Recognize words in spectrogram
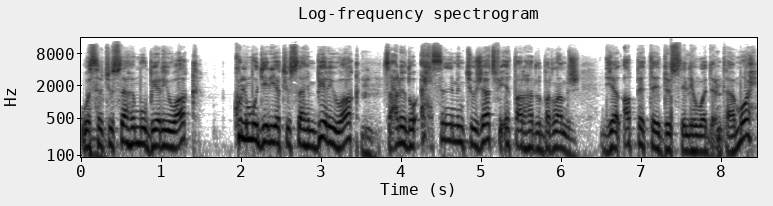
وستساهم برواق كل مديرية تساهم برواق تعرض أحسن المنتوجات في إطار هذا البرنامج ديال APT 2 اللي هو دعم طموح.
